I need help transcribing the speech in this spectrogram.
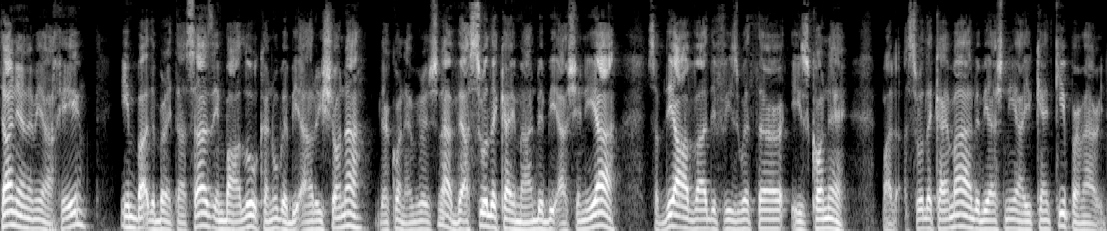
Tanya namiachi. אם the ברייתא says, אם בעלו קנו בביאה ראשונה, they're קונה בביאה ראשונה, ואסור לקיימן בביאה שנייה. So בדיעבד, if he's with her, he's קונה. But אסור לקיימן בביאה שנייה, you can't keep her married.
